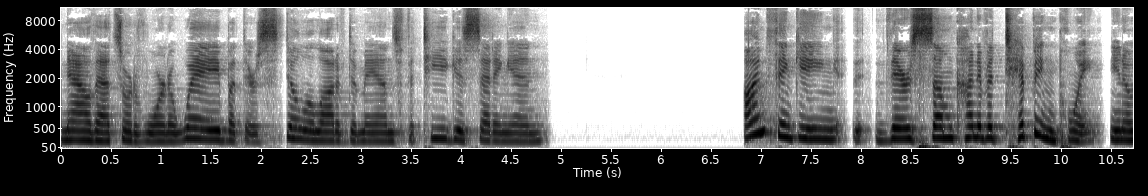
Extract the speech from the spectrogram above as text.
Now that's sort of worn away, but there's still a lot of demands. Fatigue is setting in. I'm thinking there's some kind of a tipping point, you know,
